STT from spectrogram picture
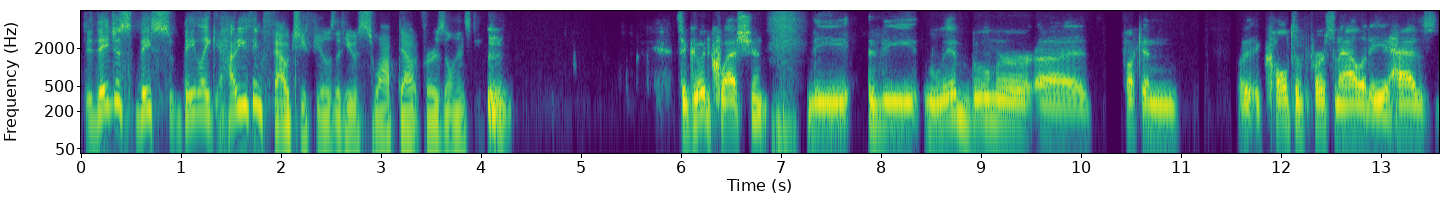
Did they just they they like? How do you think Fauci feels that he was swapped out for Zelensky? it's a good question. The the lib boomer uh, fucking cult of personality has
